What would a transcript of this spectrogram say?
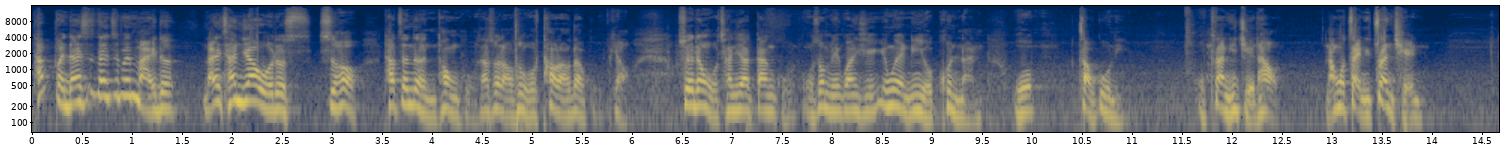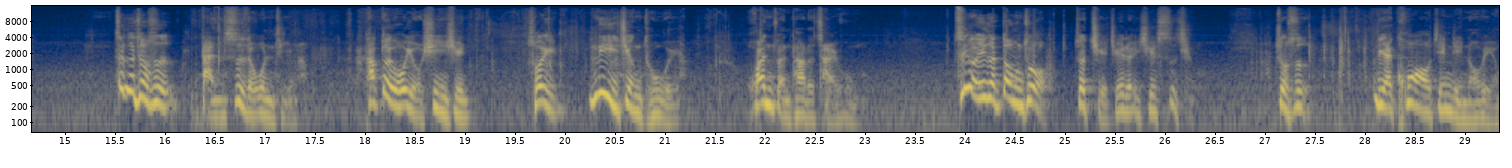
他本来是在这边买的，来参加我的时候，他真的很痛苦。他说：“老师，我套牢到股票，虽然我参加单股，我说没关系，因为你有困难，我照顾你，我让你解套，然后在你赚钱。这个就是胆识的问题嘛。他对我有信心，所以逆境突围，翻转他的财务，只有一个动作。”就解决了一些事情，就是你来看好金顶有没有？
